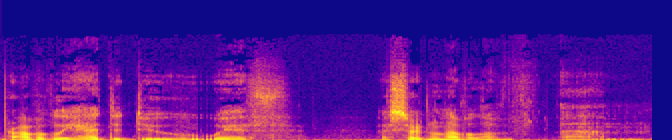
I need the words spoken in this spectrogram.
probably had to do with a certain level of um,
